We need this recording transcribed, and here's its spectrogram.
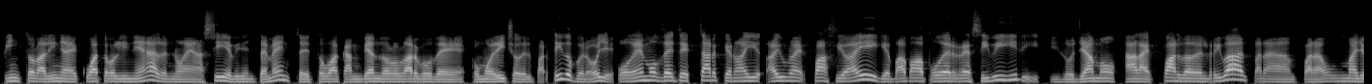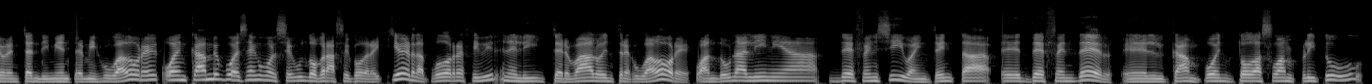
pinto la línea de cuatro lineales, no es así, evidentemente, esto va cambiando a lo largo de, como he dicho, del partido, pero oye, podemos detectar que no hay, hay un espacio ahí que vamos a poder recibir y, y lo llamo a la espalda del rival para, para un mayor entendimiento de mis jugadores. O en cambio puede ser como el segundo gráfico de la izquierda. Puedo recibir en el intervalo entre jugadores. Cuando una línea defensiva intenta eh, defender el campo en toda su amplitud,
